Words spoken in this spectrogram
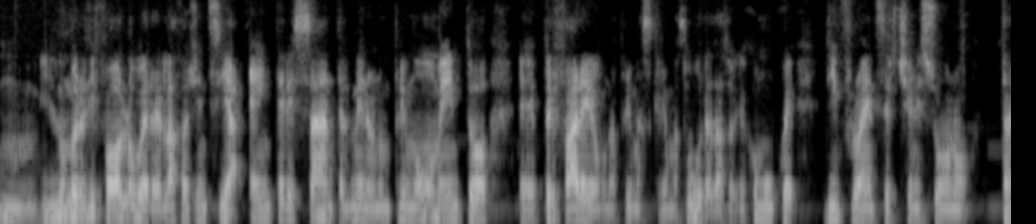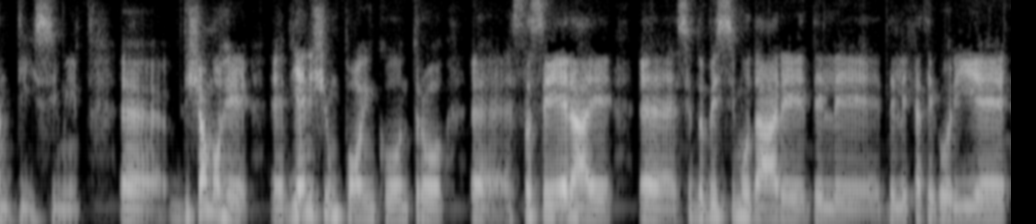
mh, il numero di follower lato agenzia è interessante, almeno in un primo momento, eh, per fare una prima scrematura, dato che comunque di influencer ce ne sono tantissimi. Eh, diciamo che eh, vienici un po' incontro eh, stasera e eh, se dovessimo dare delle, delle categorie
